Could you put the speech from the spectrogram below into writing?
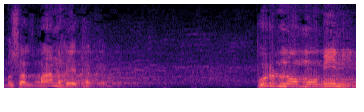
মুসলমান হয়ে থাকে। পূর্ণ মমিন,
